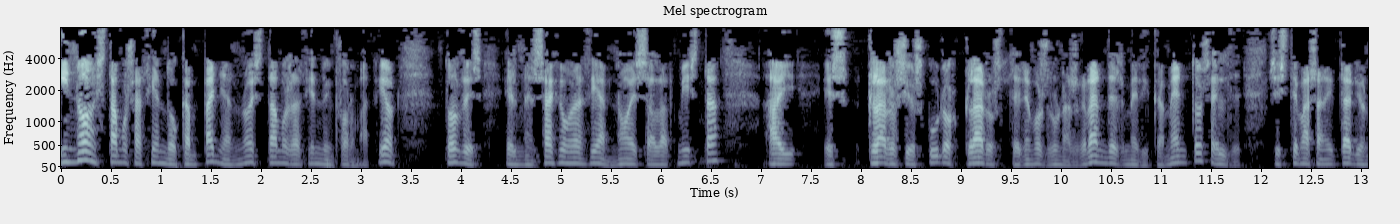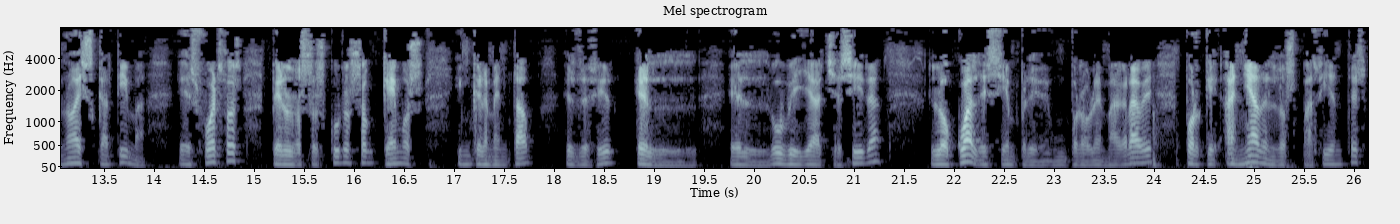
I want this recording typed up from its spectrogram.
y no estamos haciendo campañas, no estamos haciendo información. Entonces, el mensaje, como decía, no es alarmista, hay es claros y oscuros, claros, tenemos unos grandes medicamentos, el sistema sanitario no escatima esfuerzos, pero los oscuros son que hemos incrementado, es decir, el, el VIH-Sida, lo cual es siempre un problema grave porque añaden los pacientes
